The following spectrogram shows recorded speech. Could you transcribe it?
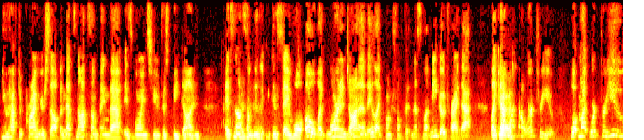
you have to prime yourself and that's not something that is going to just be done it's not mm-hmm. something that you can say well oh like lauren and johnna they like functional fitness let me go try that like yeah. that might not work for you what might work for you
